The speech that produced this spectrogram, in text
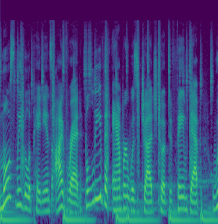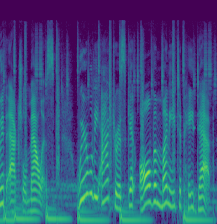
Most legal opinions I've read believe that Amber was judged to have defamed Depp with actual malice. Where will the actress get all the money to pay Depp?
